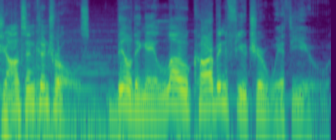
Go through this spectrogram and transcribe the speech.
Johnson Controls, building a low-carbon future with you.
